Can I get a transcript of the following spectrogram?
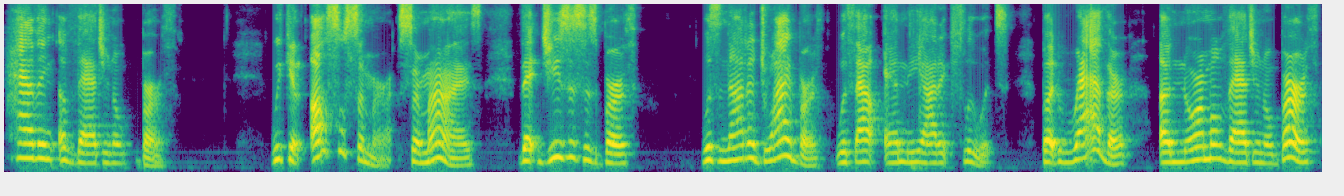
having a vaginal birth. We can also surmise that Jesus' birth was not a dry birth without amniotic fluids, but rather a normal vaginal birth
